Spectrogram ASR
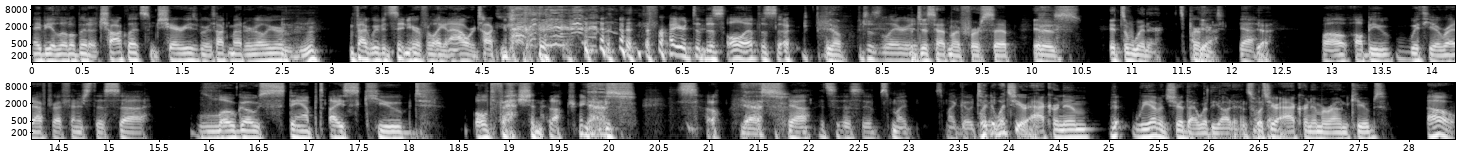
maybe a little bit of chocolate, some cherries we were talking about earlier. Mhm. In fact, we've been sitting here for like an hour talking about it prior to this whole episode, Yep. which is hilarious. I just had my first sip. It is, it's a winner. it's perfect. Yeah. yeah. Well, I'll be with you right after I finish this uh, logo stamped ice cubed old fashioned that I'm drinking. Yes. So Yes. yeah, it's it's, it's my it's my go to. What, what's your acronym? We haven't shared that with the audience. What's What's, your acronym around cubes? Oh,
